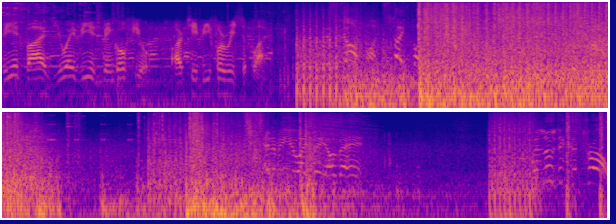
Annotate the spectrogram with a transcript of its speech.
Be advised, UAV is bingo fuel. RTB for resupply. This is our fight. Stay focused. Enemy UAV overhead. We're losing control.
